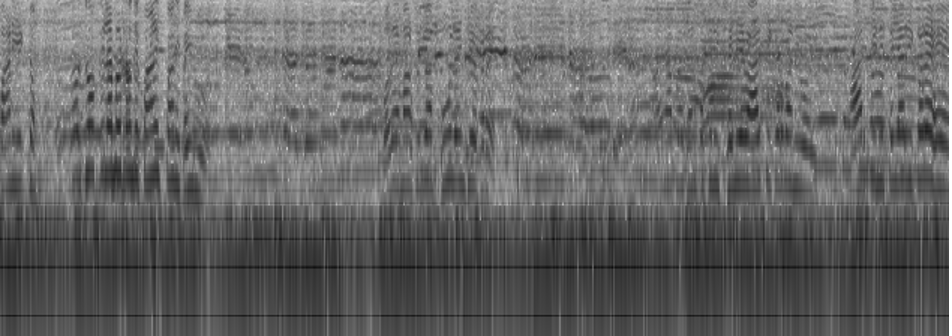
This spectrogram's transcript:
પાણી એકદમ અડધો કિલોમીટર સુધી પાણી જ પાણી ભર્યું હોય. બધા માણસો જેવા ફૂલ એન્જોય કરે. આપણે ગણપતિની છેલ્લી હવે આરતી કરવાની હોય. આરતીની તૈયારી કરે છે.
